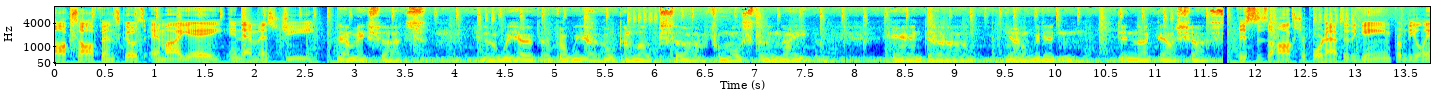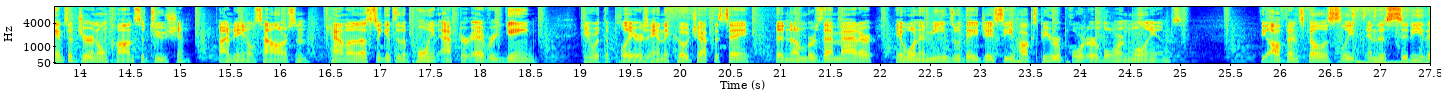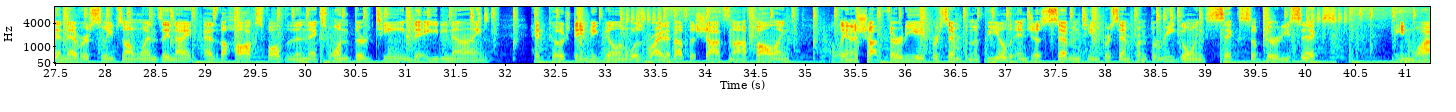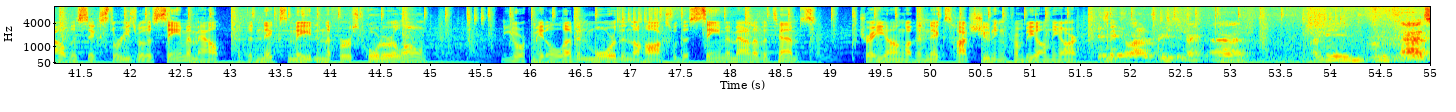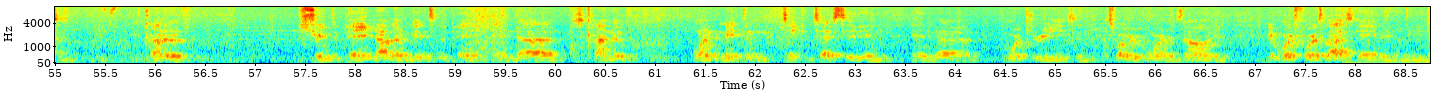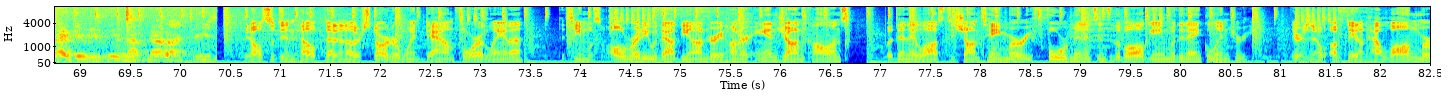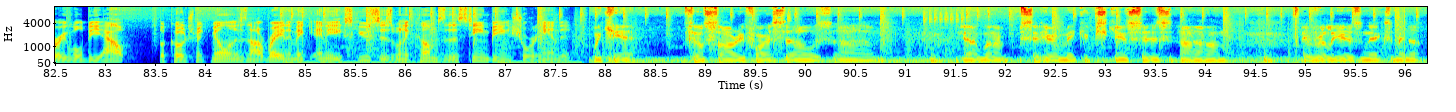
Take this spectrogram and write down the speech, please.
Hawks offense goes MIA in MSG. Gotta make shots. You know, we had, I thought we had open looks uh, for most of the night. And, uh, you know, we didn't, didn't knock down shots. This is the Hawks report after the game from the Atlanta Journal Constitution. I'm Daniel Sallerson. Count on us to get to the point after every game. Hear what the players and the coach have to say, the numbers that matter, and what it means with AJC Hawks B reporter Lauren Williams. The offense fell asleep in the city that never sleeps on Wednesday night as the Hawks fall to the Knicks 113 to 89. Head coach Nate McMillan was right about the shots not falling. Atlanta shot 38% from the field and just 17% from three, going 6 of 36. Meanwhile, the six threes were the same amount that the Knicks made in the first quarter alone. New York made 11 more than the Hawks with the same amount of attempts. Trae Young on the Knicks hot shooting from beyond the arc. You're making a lot of threes tonight. Uh, I mean, in the past, kind of shrink the paint, not let them get into the paint, and uh, just kind of wanted to make them take contested and, and uh, more threes, and that's why we were more in the zone. And it worked for us last game, and I mean, tonight they were, they were knocking out a lot of threes. It also didn't help that another starter went down for Atlanta. The team was already without DeAndre Hunter and John Collins, but then they lost DeJounte Murray four minutes into the ball game with an ankle injury. There is no update on how long Murray will be out, but Coach McMillan is not ready to make any excuses when it comes to this team being shorthanded. We can't feel sorry for ourselves. Um, you're not going to sit here and make excuses. Um, it really is next minute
